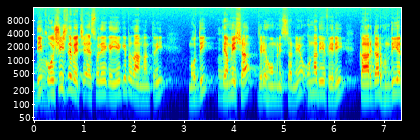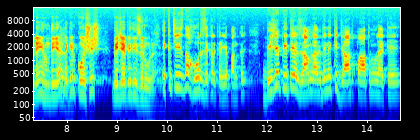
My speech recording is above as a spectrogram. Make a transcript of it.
ਦੀ ਕੋਸ਼ਿਸ਼ ਦੇ ਵਿੱਚ ਇਸ ਵੇਲੇ ਕਹੀਏ ਕਿ ਪ੍ਰਧਾਨ ਮੰਤਰੀ ਮੋਦੀ ਤੇ ਅਮਿਤ ਸ਼ਾਹ ਜਿਹੜੇ ਹੋਮ ਮਿਨਿਸਟਰ ਨੇ ਉਹਨਾਂ ਦੀ ਇਹ ਫੇਰੀ ਕਾਰਗਰ ਹੁੰਦੀ ਹੈ ਨਹੀਂ ਹੁੰਦੀ ਹੈ ਲੇਕਿਨ ਕੋਸ਼ਿਸ਼ ਬੀਜੇਪੀ ਦੀ ਜ਼ਰੂਰ ਹੈ। ਇੱਕ ਚੀਜ਼ ਦਾ ਹੋਰ ਜ਼ਿਕਰ ਕਰੀਏ ਪੰਕਜ। ਬੀਜੇਪੀ ਤੇ ਇਲਜ਼ਾਮ ਲੱਗਦੇ ਨੇ ਕਿ ਜਾਤ ਪਾਤ ਨੂੰ ਲੈ ਕੇ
